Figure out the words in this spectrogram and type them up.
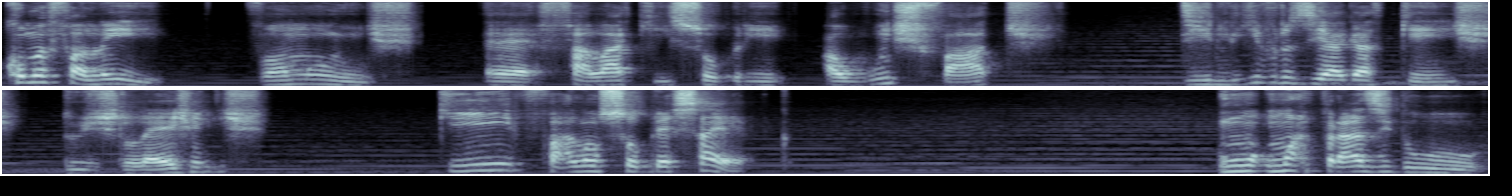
Como eu falei, vamos é, falar aqui sobre alguns fatos de livros e HQs dos Legends que falam sobre essa época. uma frase do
